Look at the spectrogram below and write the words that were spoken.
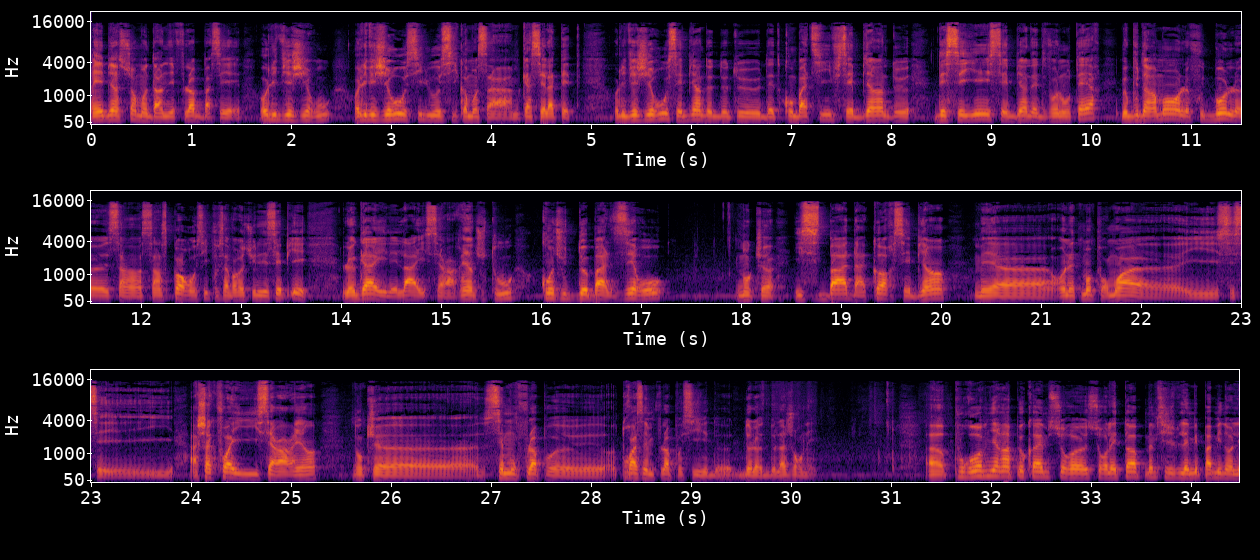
Et bien sûr, mon dernier flop, bah, c'est Olivier Giroud. Olivier Giroud aussi, lui aussi, commence à me casser la tête. Olivier Giroud, c'est bien d'être combatif, c'est bien d'essayer, c'est bien d'être volontaire. Mais au bout d'un moment, le football, euh, c'est un, sport aussi, il faut savoir utiliser ses pieds. Le gars, il est là, il sert à rien du tout. Conduite de balle, zéro. Donc, euh, il se bat, d'accord, c'est bien. Mais euh, honnêtement, pour moi, euh, à chaque fois, il sert à rien. Donc, euh, c'est mon flop, troisième flop aussi de, la, journée. pour revenir un peu quand même sur, les tops, même si je ne l'ai pas mis dans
